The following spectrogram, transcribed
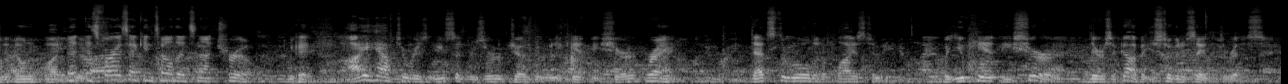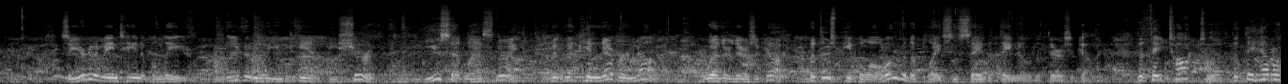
me that don't apply to believers. As far as I can tell, that's not true. Okay, I have to, res- you said reserve judgment when you can't be sure. Right. That's the rule that applies to me. But you can't be sure there's a God, but you're still going to say that there is. So you're going to maintain a belief even though you can't be sure of it. You said last night that we can never know whether there's a God. But there's people all over the place who say that they know that there's a God, that they talk to him, that they have a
